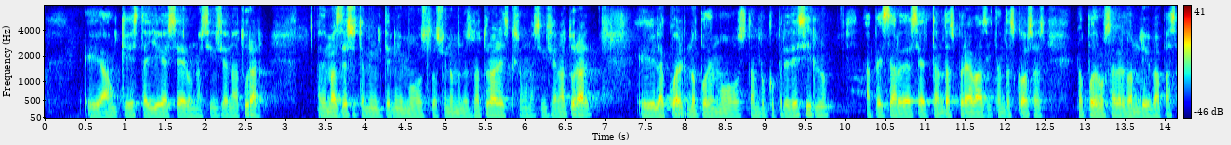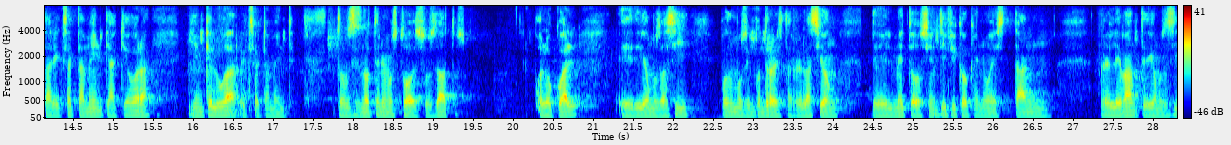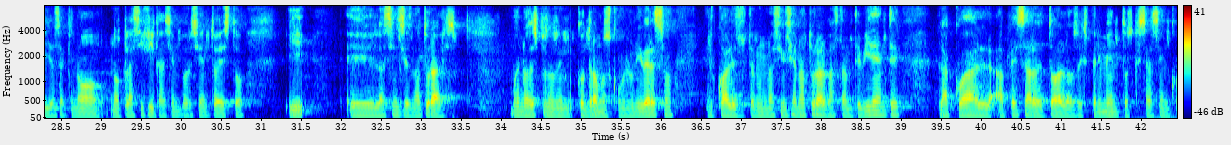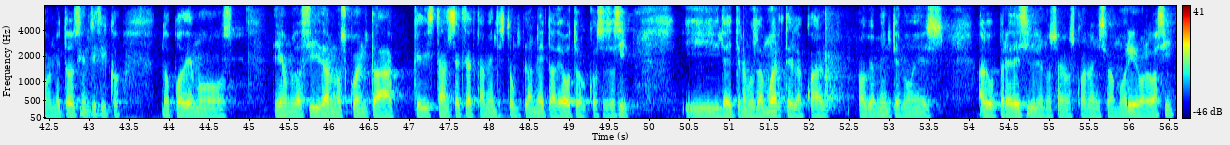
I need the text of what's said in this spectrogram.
eh, aunque esta llegue a ser una ciencia natural. Además de eso también tenemos los fenómenos naturales, que son una ciencia natural, eh, la cual no podemos tampoco predecirlo, a pesar de hacer tantas pruebas y tantas cosas, no podemos saber dónde va a pasar exactamente, a qué hora y en qué lugar exactamente. Entonces no tenemos todos esos datos, por lo cual, digamos así, podemos encontrar esta relación del método científico que no es tan relevante, digamos así, o sea, que no, no clasifica 100% esto y eh, las ciencias naturales. Bueno, después nos encontramos con el universo, el cual es también una ciencia natural bastante evidente, la cual, a pesar de todos los experimentos que se hacen con el método científico, no podemos, digamos así, darnos cuenta a qué distancia exactamente está un planeta de otro, cosas así. Y de ahí tenemos la muerte, la cual obviamente no es algo predecible, no sabemos cuándo alguien se va a morir o algo así,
